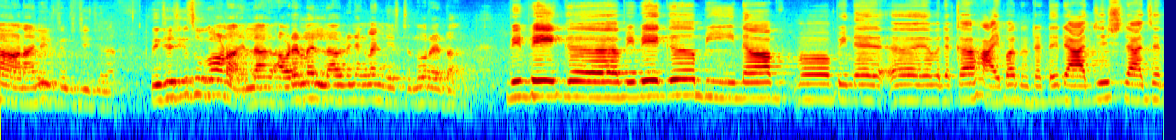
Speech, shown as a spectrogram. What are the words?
കാണാനില്ല സിന്ധു ചേച്ചിനെ സിന്ധു ചേച്ചിക്ക് സുഖമാണോ? എല്ലാ അവിടെയുള്ള എല്ലാവരും ഞങ്ങൾ അന്വേഷിച്ചെന്ന് പറയട്ടാ. വിവേക് വിവേക് ബീന പിന്നെ അവരൊക്കെ ഇവരൊക്കെ ഹായ് പറഞ്ഞിട്ടുണ്ട്. രാജേഷ് രാജൻ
